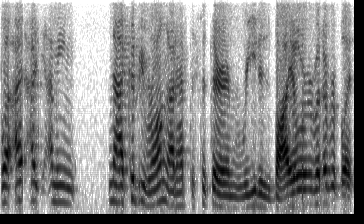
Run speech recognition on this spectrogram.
but I, I I mean, now I could be wrong. I'd have to sit there and read his bio or whatever, but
